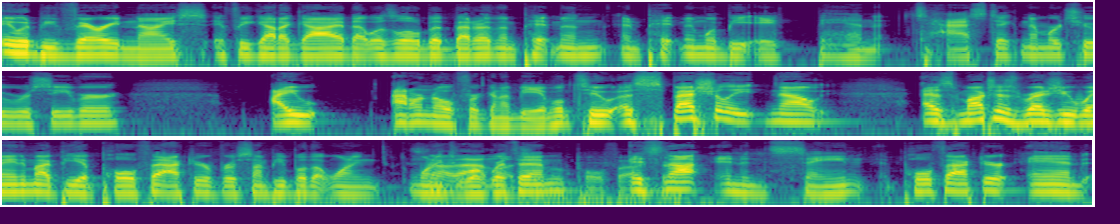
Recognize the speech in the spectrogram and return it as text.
it would be very nice if we got a guy that was a little bit better than Pittman, and Pittman would be a fantastic number two receiver. I I don't know if we're going to be able to, especially now. As much as Reggie Wayne might be a pull factor for some people that want wanting to work with him, it's not an insane pull factor, and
